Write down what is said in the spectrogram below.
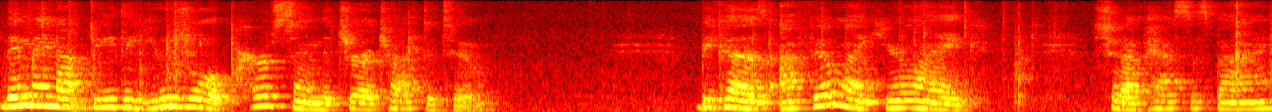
They may not be the usual person that you're attracted to. Because I feel like you're like, should I pass this by?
